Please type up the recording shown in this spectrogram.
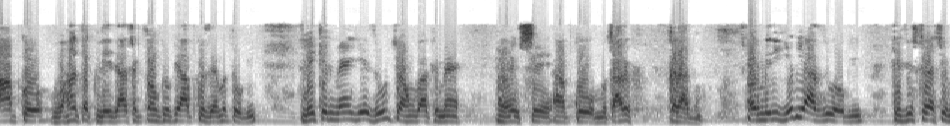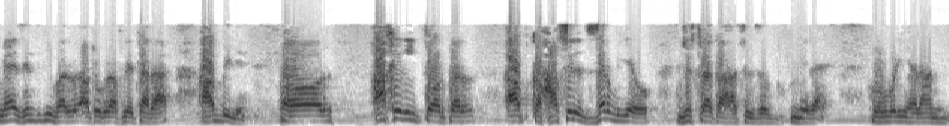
آپ کو وہاں تک لے جا سکتا ہوں کیونکہ آپ کو زحمت ہوگی۔ لیکن میں یہ ضرور چاہوں گا کہ میں اس سے آپ کو متعارف کرا دوں۔ اور میری یہ بھی آرزو ہوگی کہ جس طرح سے میں زندگی بھر آٹوگراف لیتا رہا، آپ بھی لیں۔ اور آخری طور پر آپ کا حاصل ضرب یہ ہو، جس طرح کا حاصل ضرب میرا ہے، وہ بڑی حیران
